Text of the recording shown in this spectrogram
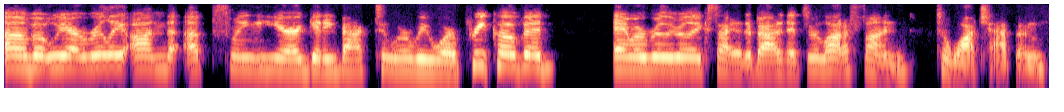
Uh, but we are really on the upswing here, getting back to where we were pre COVID. And we're really, really excited about it. It's a lot of fun to watch happen.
